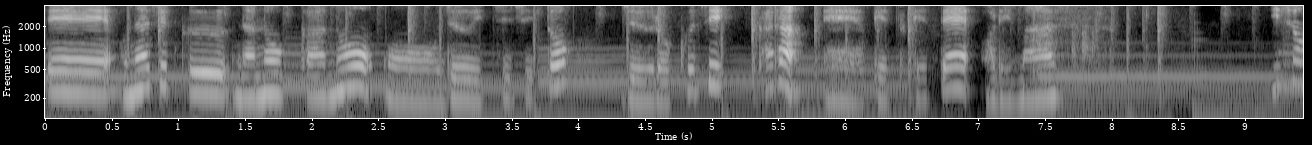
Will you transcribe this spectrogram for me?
で同じく7日の11時と16時から、えー、受け付けております。以上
